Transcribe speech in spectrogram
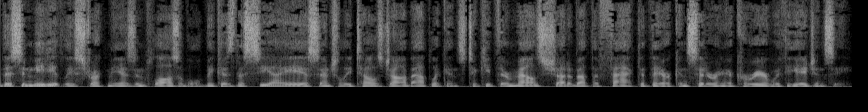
This immediately struck me as implausible because the CIA essentially tells job applicants to keep their mouths shut about the fact that they are considering a career with the agency.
